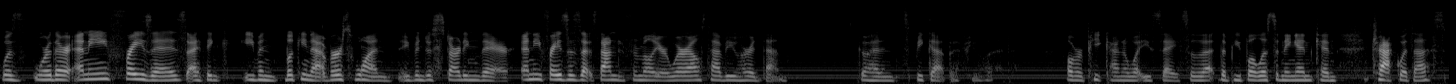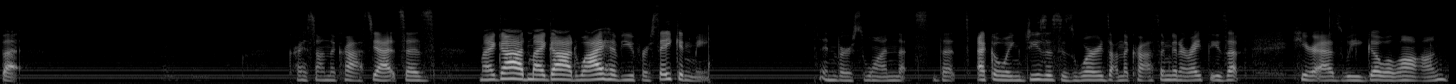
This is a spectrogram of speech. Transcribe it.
was were there any phrases, I think even looking at verse 1, even just starting there, any phrases that sounded familiar? Where else have you heard them? go ahead and speak up if you would. I'll repeat kind of what you say so that the people listening in can track with us. But Christ on the cross. Yeah, it says, My God, my God, why have you forsaken me? In verse 1, that's, that's echoing Jesus' words on the cross. I'm going to write these up here as we go along.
